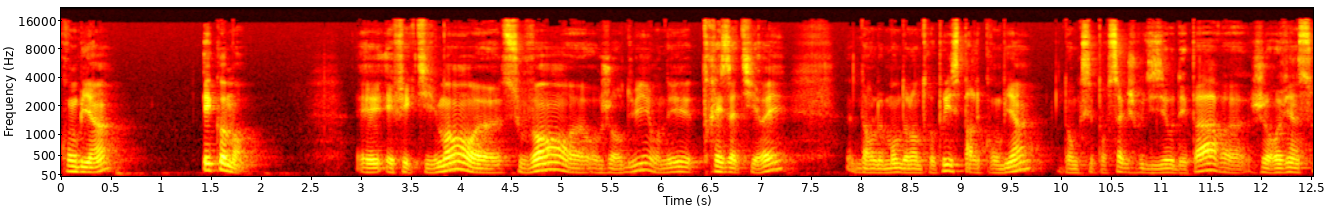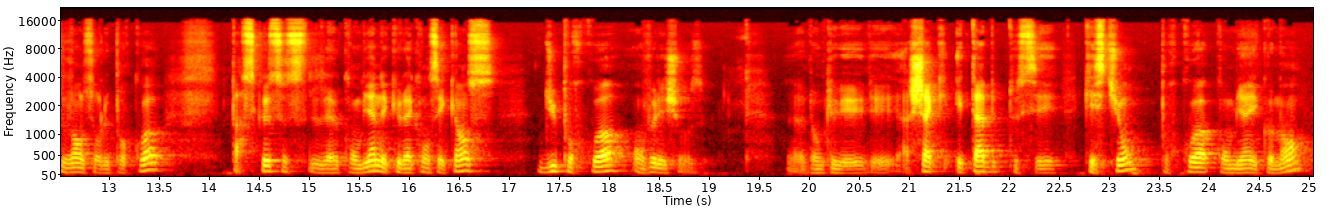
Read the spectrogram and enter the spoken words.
combien et comment. Et effectivement, euh, souvent, aujourd'hui, on est très attiré dans le monde de l'entreprise par le combien. Donc c'est pour ça que je vous disais au départ, je reviens souvent sur le pourquoi, parce que le combien n'est que la conséquence du pourquoi on veut les choses. Euh, donc à chaque étape de ces questions, pourquoi, combien et comment,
